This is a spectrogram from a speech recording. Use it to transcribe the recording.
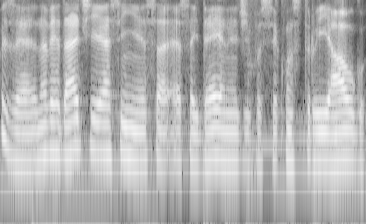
Pois é, na verdade é assim, essa, essa ideia né, de você construir algo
